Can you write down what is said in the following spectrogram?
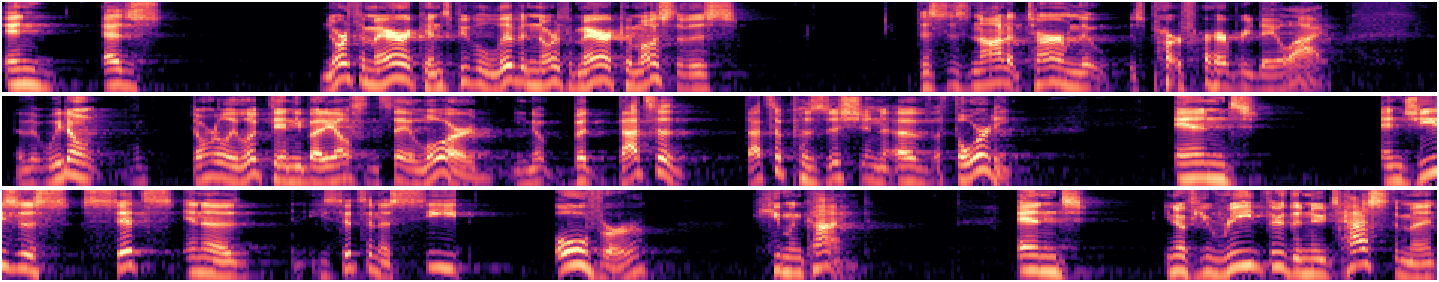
And as North Americans, people live in North America, most of us, this is not a term that is part of our everyday life. That we don't, don't really look to anybody else and say, Lord, you know, but that's a that's a position of authority. And and Jesus sits in a he sits in a seat over humankind. And you know, if you read through the New Testament,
